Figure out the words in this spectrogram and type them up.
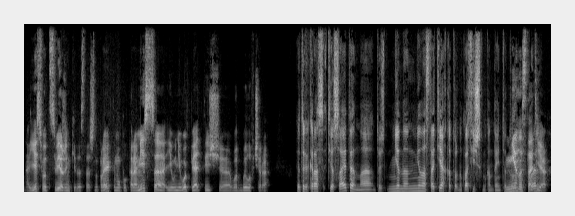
А есть вот свеженький достаточно проект, ему полтора месяца, и у него 5 тысяч э, вот было вчера. Это как раз те сайты на, то есть не на, не на статьях, которые на классическом контенте. Не на статьях,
